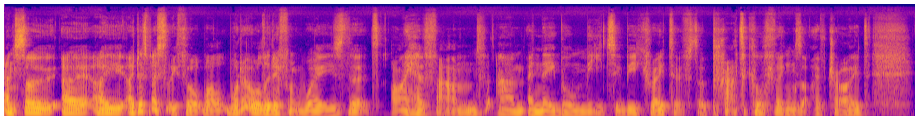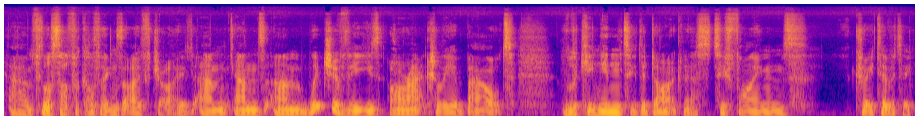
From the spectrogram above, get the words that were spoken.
and so I, I, just basically thought, well, what are all the different ways that I have found um, enable me to be creative? So practical things that I've tried, um, philosophical things that I've tried, um, and um, which of these are actually about looking into the darkness to find creativity?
